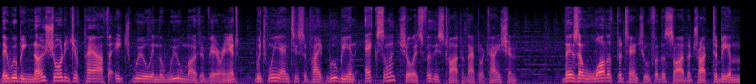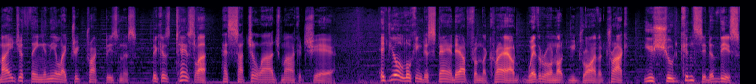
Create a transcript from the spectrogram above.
There will be no shortage of power for each wheel in the wheel motor variant, which we anticipate will be an excellent choice for this type of application. There's a lot of potential for the Cybertruck to be a major thing in the electric truck business because Tesla has such a large market share. If you're looking to stand out from the crowd, whether or not you drive a truck, you should consider this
